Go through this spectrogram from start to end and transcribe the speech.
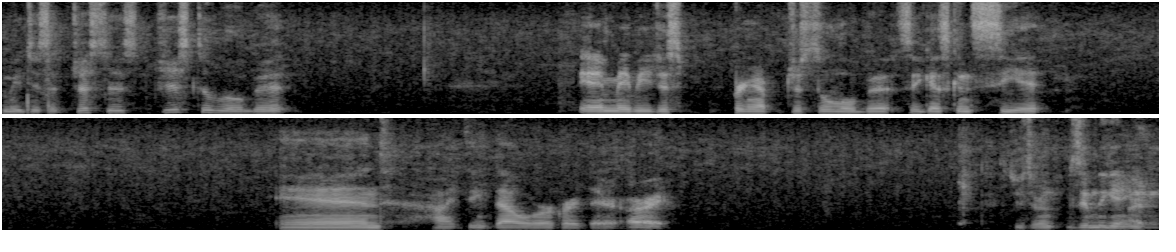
Let me just adjust this just a little bit. And maybe just bring it up just a little bit so you guys can see it. And I think that'll work right there. Alright. Zoom zoom the game. And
